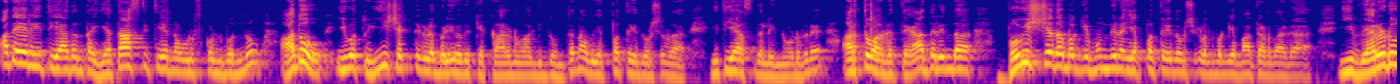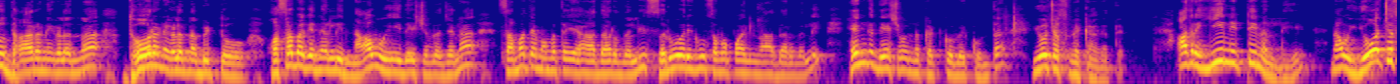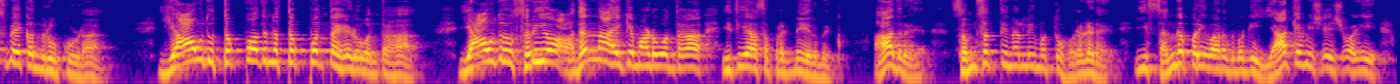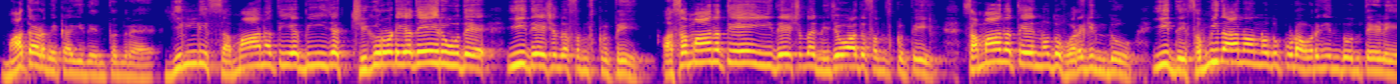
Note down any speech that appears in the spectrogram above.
ಅದೇ ರೀತಿಯಾದಂಥ ಯಥಾಸ್ಥಿತಿಯನ್ನು ಉಳಿಸ್ಕೊಂಡು ಬಂದು ಅದು ಇವತ್ತು ಈ ಶಕ್ತಿಗಳ ಬೆಳೆಯೋದಕ್ಕೆ ಕಾರಣವಾಗಿದ್ದು ಅಂತ ನಾವು ಎಪ್ಪತ್ತೈದು ವರ್ಷದ ಇತಿಹಾಸದಲ್ಲಿ ನೋಡಿದ್ರೆ ಅರ್ಥವಾಗುತ್ತೆ. ಆದ್ದರಿಂದ ಭವಿಷ್ಯದ ಬಗ್ಗೆ ಮುಂದಿನ ಎಪ್ಪತ್ತೈದು ವರ್ಷಗಳ ಬಗ್ಗೆ ಮಾತಾಡಿದಾಗ ಇವೆರಡೂ ಧಾರಣೆಗಳನ್ನು, ಧೋರಣೆಗಳನ್ನು ಬಿಟ್ಟು ಹೊಸ ಬಗೆಯಲ್ಲಿ ನಾವು ಈ ದೇಶದ ಜನ ಸಮತೆ ಮಮತೆಯ ಆಧಾರದಲ್ಲಿ, ಸರ್ವರಿಗೂ ಸಮಪಾಲಿನ ಆಧಾರದಲ್ಲಿ ಹೆಂಗೆ ದೇಶವನ್ನು ಕಟ್ಕೋಬೇಕು ಅಂತ ಯೋಚಿಸ್ಬೇಕಾಗತ್ತೆ. ಆದರೆ ಈ ನಿಟ್ಟಿನಲ್ಲಿ ನಾವು ಯೋಚಿಸ್ಬೇಕಂದ್ರೂ ಕೂಡ ಯಾವುದು ತಪ್ಪು ಅದನ್ನು ತಪ್ಪು ಅಂತ ಹೇಳುವಂತಹ, ಯಾವುದು ಸರಿಯೋ ಅದನ್ನು ಆಯ್ಕೆ ಮಾಡುವಂತಹ ಇತಿಹಾಸ ಪ್ರಜ್ಞೆ ಇರಬೇಕು. ಆದರೆ ಸಂಸತ್ತಿನಲ್ಲಿ ಮತ್ತು ಹೊರಗಡೆ ಈ ಸಂಘ ಪರಿವಾರದ ಬಗ್ಗೆ ಯಾಕೆ ವಿಶೇಷವಾಗಿ ಮಾತಾಡಬೇಕಾಗಿದೆ ಅಂತಂದರೆ, ಇಲ್ಲಿ ಸಮಾನತೆಯ ಬೀಜ ಚಿಗುರೊಡೆಯದೇ ಇರುವುದೇ ಈ ದೇಶದ ಸಂಸ್ಕೃತಿ. ಅಸಮಾನತೆಯೇ ಈ ದೇಶದ ನಿಜವಾದ ಸಂಸ್ಕೃತಿ. ಸಮಾನತೆ ಅನ್ನೋದು ಹೊರಗಿಂದು, ಈ ಸಂವಿಧಾನ ಅನ್ನೋದು ಕೂಡ ಹೊರಗಿಂದು ಅಂತೇಳಿ,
